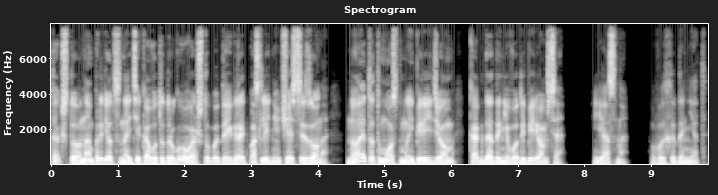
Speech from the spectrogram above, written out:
так что нам придется найти кого-то другого, чтобы доиграть последнюю часть сезона. Но этот мост мы перейдем, когда до него доберемся. Ясно. Выхода нет.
